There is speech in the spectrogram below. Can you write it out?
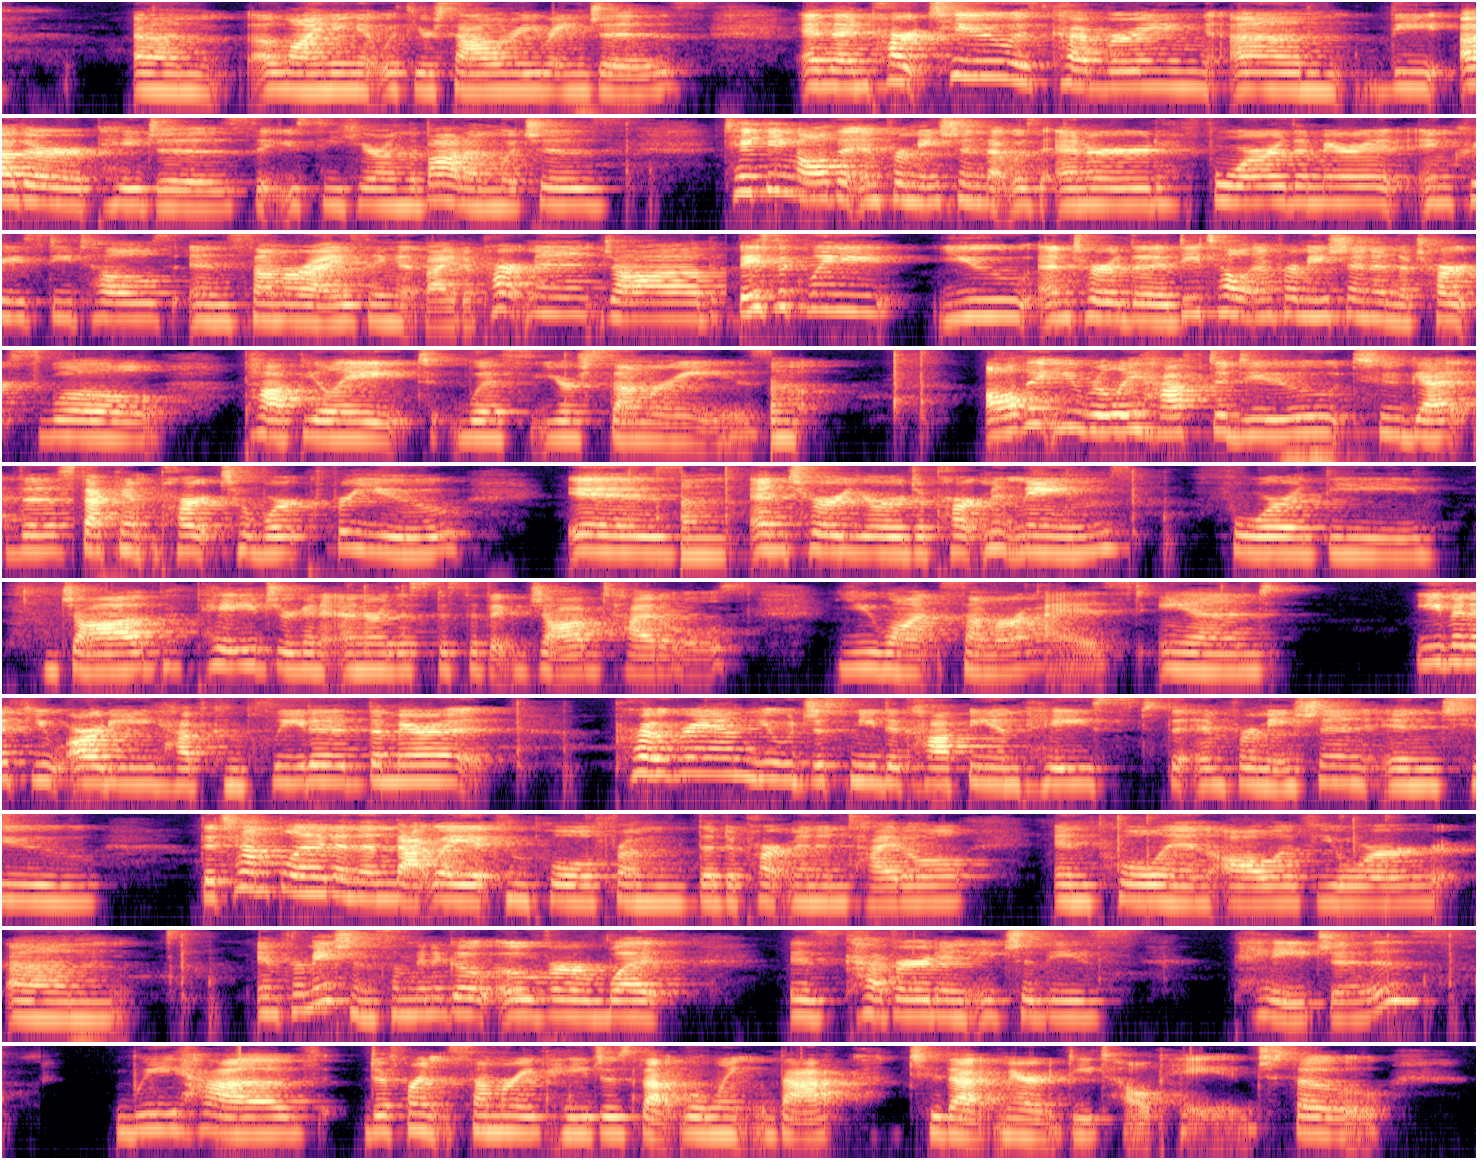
um, aligning it with your salary ranges. And then part two is covering um, the other pages that you see here on the bottom, which is taking all the information that was entered for the merit increase details and summarizing it by department, job. Basically, you enter the detail information and the charts will populate with your summaries. Um, all that you really have to do to get the second part to work for you is um, enter your department names for the job page. You're going to enter the specific job titles you want summarized. And even if you already have completed the merit program, you would just need to copy and paste the information into the template. And then that way it can pull from the department and title and pull in all of your um, information. So I'm going to go over what is covered in each of these pages. We have different summary pages that will link back to that merit detail page. So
